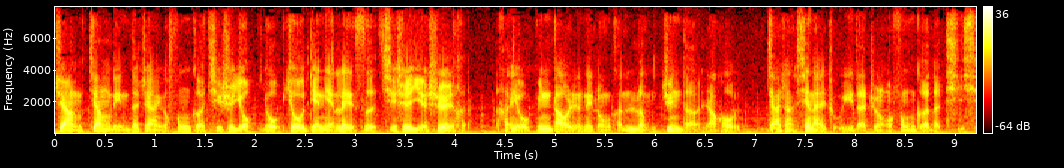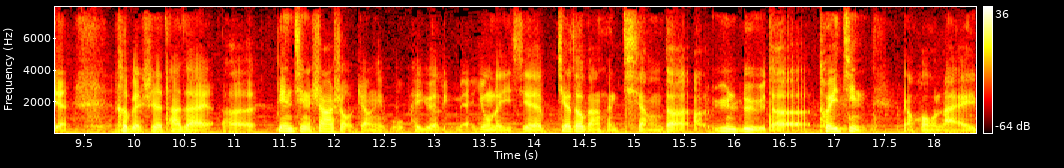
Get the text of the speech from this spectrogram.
这样降临的这样一个风格其实有有有点点类似，其实也是很很有冰岛人那种很冷峻的，然后加上现代主义的这种风格的体现。特别是他在呃《边境杀手》这样一部配乐里面，用了一些节奏感很强的呃韵律的推进，然后来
